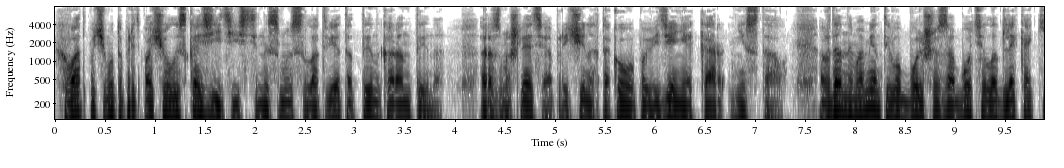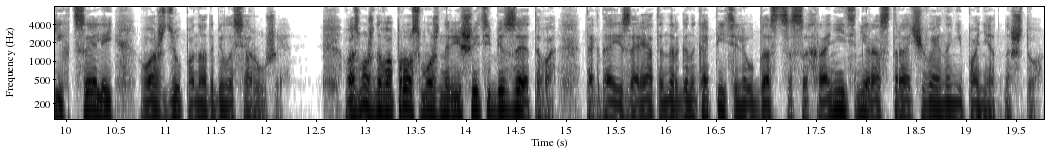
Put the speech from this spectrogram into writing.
Хват почему-то предпочел исказить истинный смысл ответа Тын-Карантына. Размышлять о причинах такого поведения Кар не стал. В данный момент его больше заботило, для каких целей вождю понадобилось оружие. Возможно, вопрос можно решить и без этого, тогда и заряд энергонакопителя удастся сохранить, не растрачивая на непонятно что.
